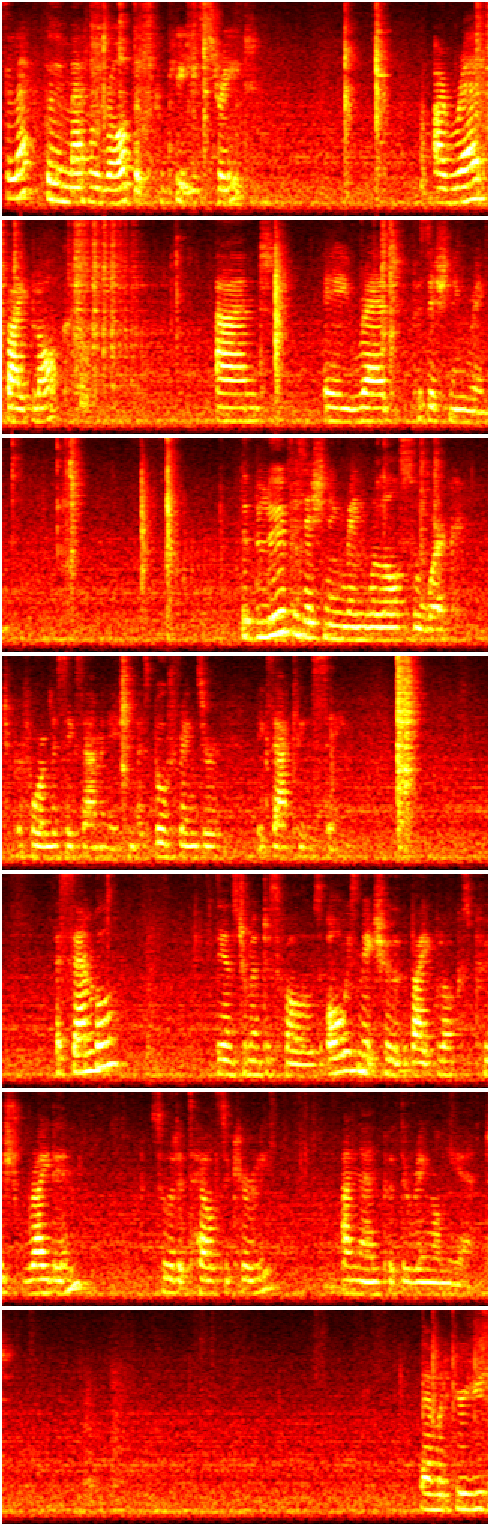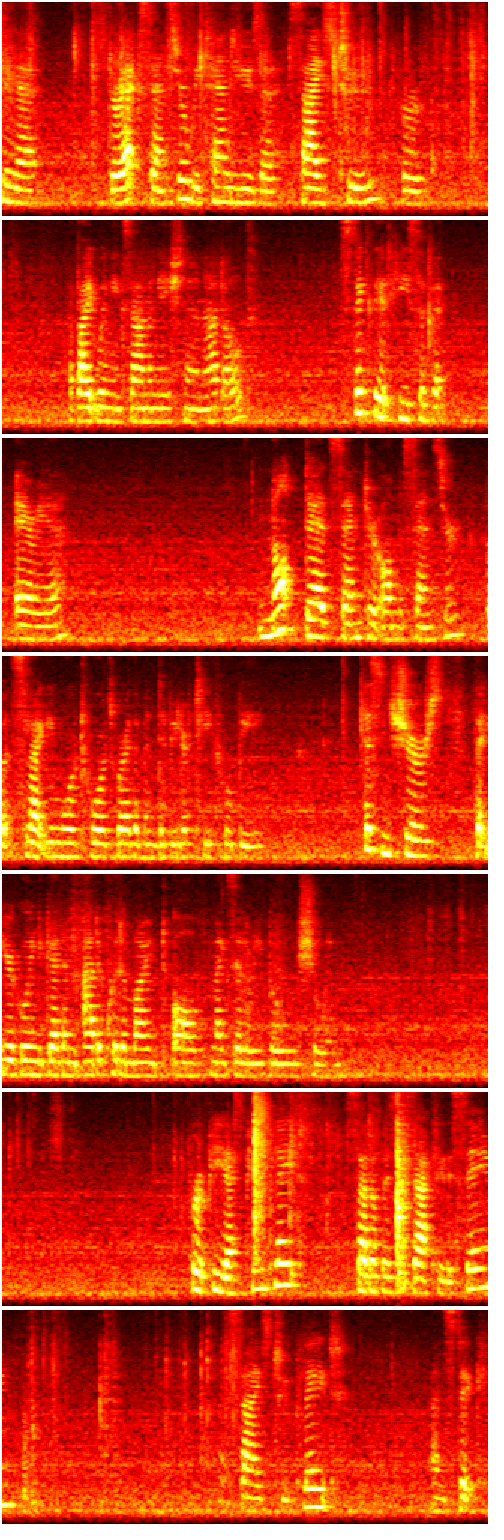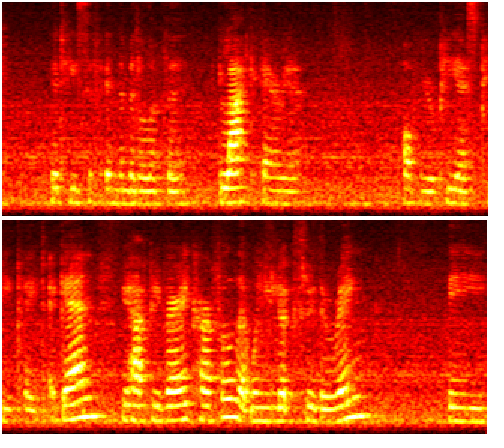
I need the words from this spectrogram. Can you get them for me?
Select the metal rod that's completely straight, a red bite block and a red positioning ring. The blue positioning ring will also work to perform this examination as both rings are exactly the same. Assemble the instrument as follows. Always make sure that the bite block is pushed right in so that it's held securely and then put the ring on the end. Then if you're using a direct sensor, we tend to use a size 2 for a bite wing examination in an adult. Stick the adhesive area not dead center on the sensor, but slightly more towards where the mandibular teeth will be. This ensures that you're going to get an adequate amount of maxillary bone showing. For a PSP plate, setup is exactly the same. A size 2 plate and stick the adhesive in the middle of the black area of your PSP plate. Again, you have to be very careful that when you look through the ring, the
